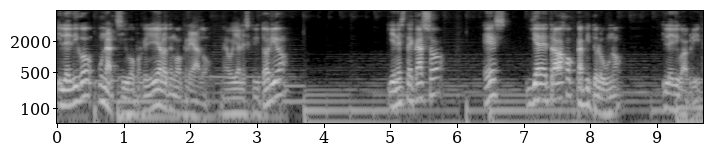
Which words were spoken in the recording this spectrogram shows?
y le digo un archivo, porque yo ya lo tengo creado. Me voy al escritorio, y en este caso es guía de trabajo capítulo 1, y le digo abrir.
